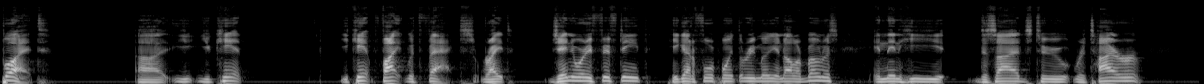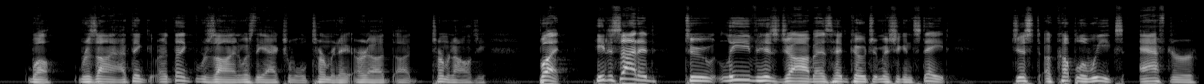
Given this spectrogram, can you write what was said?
But uh, you, you can't you can't fight with facts, right? January 15th, he got a $4.3 million bonus, and then he decides to retire. Well, resign. I think I think resign was the actual terminate or uh, uh, terminology, but he decided to leave his job as head coach at Michigan State just a couple of weeks after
